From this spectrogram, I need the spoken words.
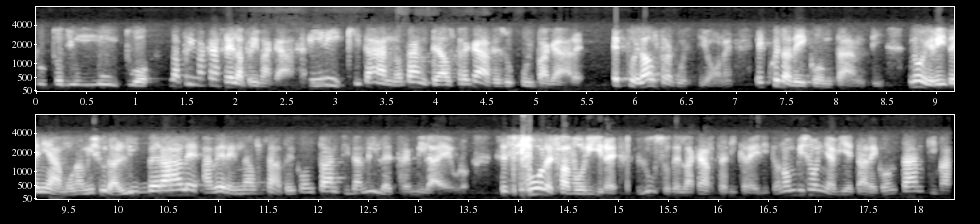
frutto di un mutuo. La prima casa è la prima casa. I ricchi hanno tante altre case su cui pagare. E poi l'altra questione è quella dei contanti. Noi riteniamo una misura liberale avere innalzato i contanti da 1.000 e 3.000 euro. Se si vuole favorire l'uso della carta di credito non bisogna vietare i contanti ma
